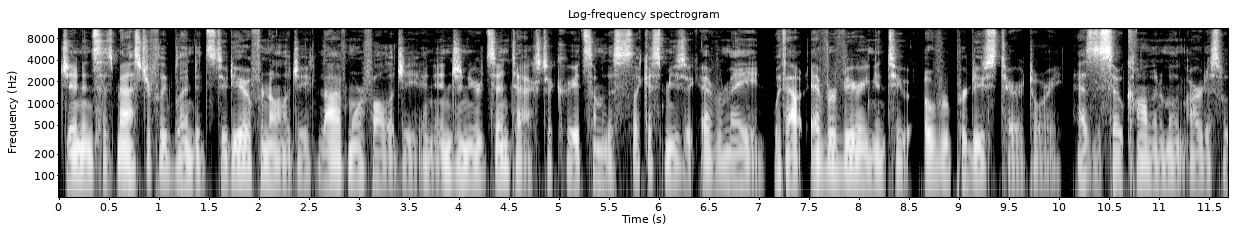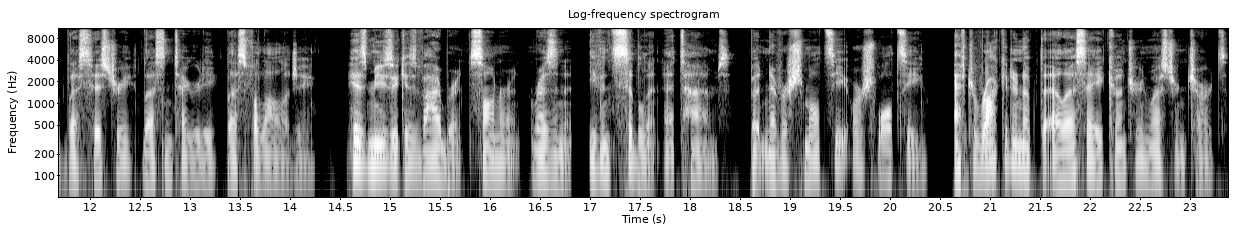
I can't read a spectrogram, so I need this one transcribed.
Jennings has masterfully blended studio phonology, live morphology, and engineered syntax to create some of the slickest music ever made, without ever veering into overproduced territory, as is so common among artists with less history, less integrity, less philology. His music is vibrant, sonorant, resonant, even sibilant at times, but never schmaltzy or schwaltzy. After rocketing up the LSA country and western charts,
